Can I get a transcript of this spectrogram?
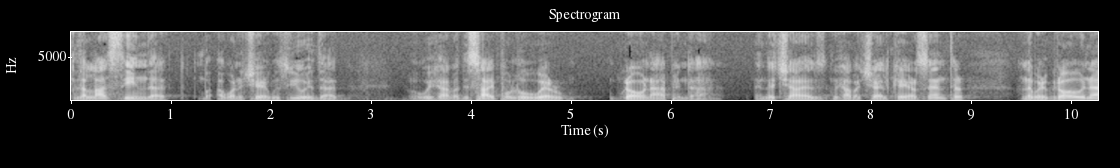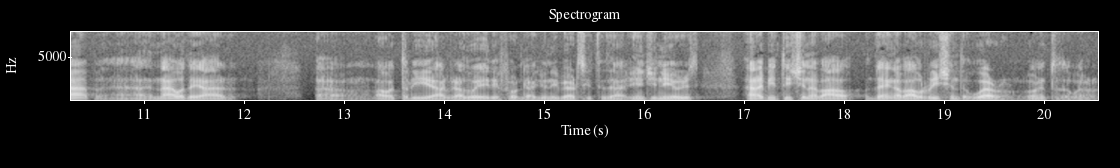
the last thing that I want to share with you is that we have a disciple who were growing up in the in the child. We have a child care center, and they were growing up, and now they are. Uh, our three are graduated from the university, they are engineers, and I've been teaching about them about reaching the world, going to the world.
